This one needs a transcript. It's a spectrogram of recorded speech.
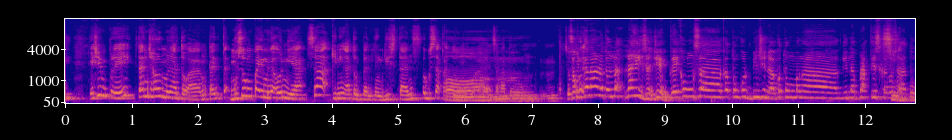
kasi syempre, tansyahon mo na to ang tan- ta- musumpay mo na unya sa kining atong planting distance ug sa katong Oh, kuan, sa katong mm. So, So, kung na to la- lahi sa gym. Kay kung sa katong convention na katong mga gina-practice karon sa ato.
